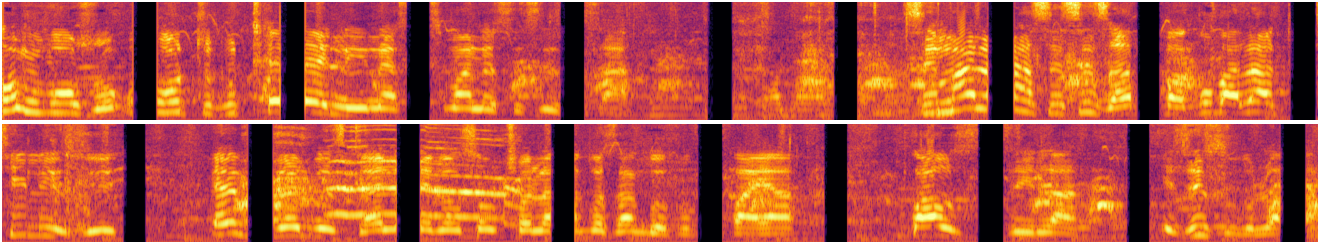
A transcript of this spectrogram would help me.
umbuzo uthi kutheni na simane sisizapha simana sisizapha kuba lathi ilizwi emveni kwesigaleko sokutshona kwesangwevu phaya kwawuzila izizukulwana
